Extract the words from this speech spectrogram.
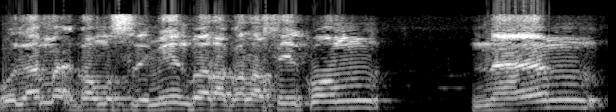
ulama kaum muslimin barakallahu fikum, nam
